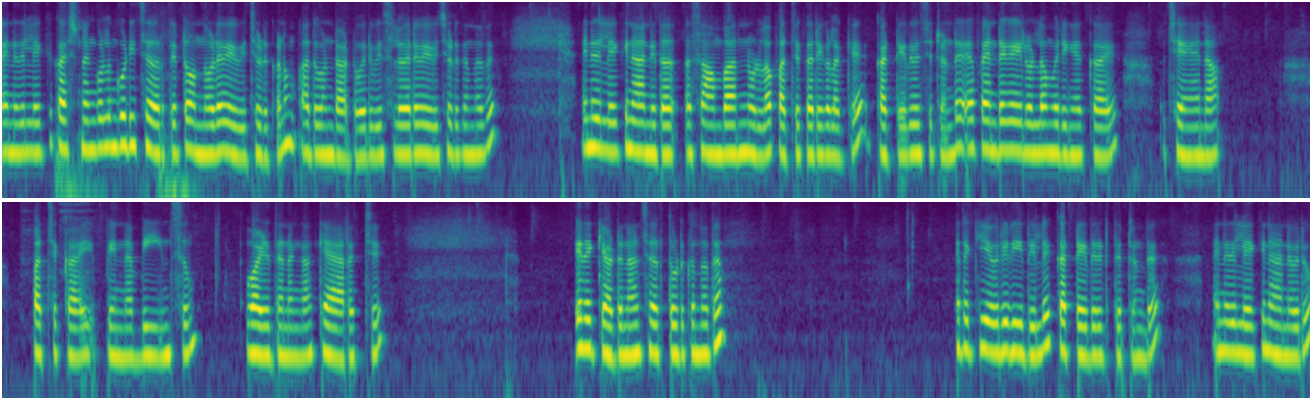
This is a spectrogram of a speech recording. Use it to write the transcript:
അതിനിതിലേക്ക് കഷ്ണങ്ങളും കൂടി ചേർത്തിട്ട് ഒന്നുകൂടെ വേവിച്ചെടുക്കണം. അതുകൊണ്ടാട്ടോ ഒരു വിസിൽ വരെ വേവിച്ചെടുക്കുന്നത്. ഇതിലേക്ക് ഞാനിത് സാമ്പാറിനുള്ള പച്ചക്കറികളൊക്കെ കട്ട് ചെയ്ത് വെച്ചിട്ടുണ്ട്. അപ്പോൾ എന്റെ കയ്യിലുള്ള മുരിങ്ങക്കായ ചേന പച്ചക്കായ് പിന്നെ ബീൻസും വഴുതനങ്ങ ക്യാരറ്റ്. ഇതൊക്കെയാട്ടോ ഞാൻ ചേർത്ത് കൊടുക്കുന്നത്. ഇതൊക്കെ ഒരു രീതിയിൽ കട്ട് ചെയ്തെടുത്തിട്ടുണ്ട്. അതിനിതിലേക്ക് ഞാനൊരു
